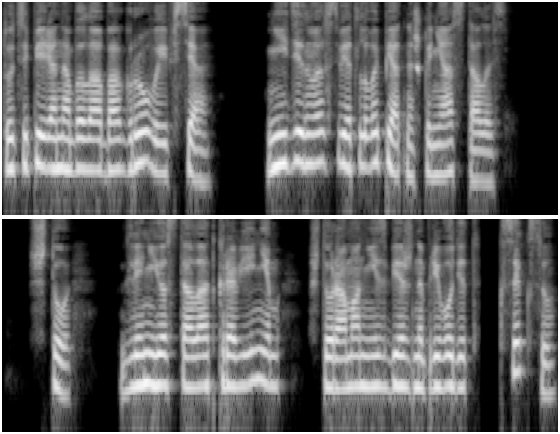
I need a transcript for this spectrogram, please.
то теперь она была багровой вся. Ни единого светлого пятнышка не осталось. Что, для нее стало откровением, что роман неизбежно приводит к сексу?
